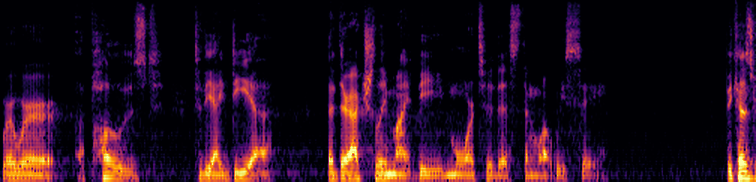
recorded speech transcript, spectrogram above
where we're opposed to the idea that there actually might be more to this than what we see. Because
